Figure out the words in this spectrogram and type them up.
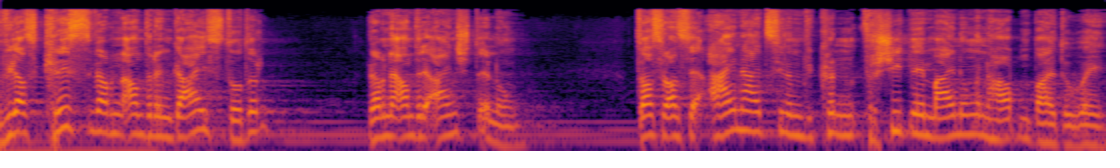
und wir als Christen, wir haben einen anderen Geist, oder? Wir haben eine andere Einstellung. Dass wir als eine Einheit sind und wir können verschiedene Meinungen haben, by the way.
